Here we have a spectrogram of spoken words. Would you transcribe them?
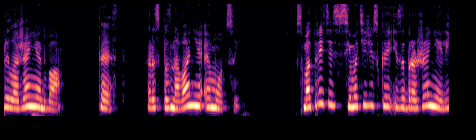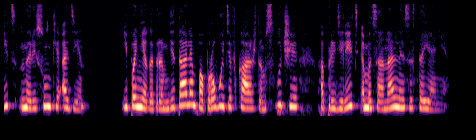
Приложение 2. Тест. Распознавание эмоций. Смотрите схематическое изображение лиц на рисунке 1 и по некоторым деталям попробуйте в каждом случае определить эмоциональное состояние.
